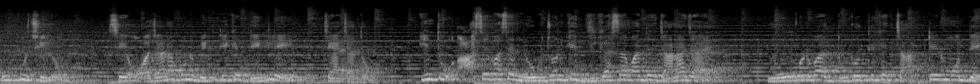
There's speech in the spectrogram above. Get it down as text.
কুকুর ছিল। সে অজানা কোনো ব্যক্তিকে দেখলে চেঁচাতো। কিন্তু আশেপাশের লোকজনকে জিজ্ঞাসাবাদে জানা যায়, মঙ্গলবার দুটো থেকে চারটের মধ্যে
